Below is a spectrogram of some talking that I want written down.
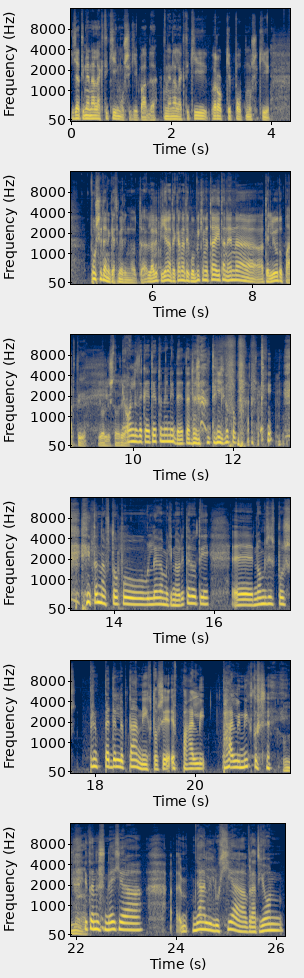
για την εναλλακτική μουσική πάντα. Την εναλλακτική rock και pop μουσική. Πώς ήταν η καθημερινότητα, Δηλαδή πηγαίνατε, κάνατε εκπομπή και μετά ήταν ένα ατελείωτο πάρτι η όλη ιστορία. Όλη η δεκαετία του 90 ήταν ένα ατελείωτο πάρτι. ήταν αυτό που λέγαμε και νωρίτερα ότι ε, νόμιζες πως πριν πέντε λεπτά νύχτωσε ε, πάλι πάλι νύχτωσε. Ναι. Ήταν συνέχεια ε, μια αλληλουχία βραδιών,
